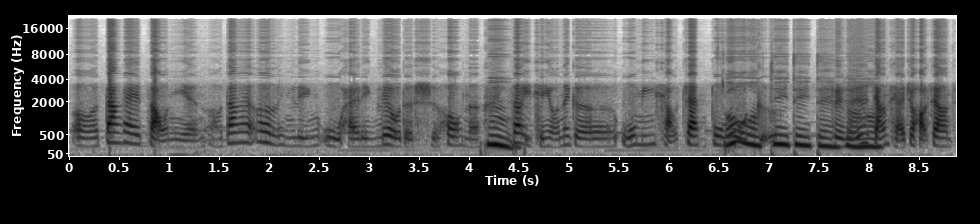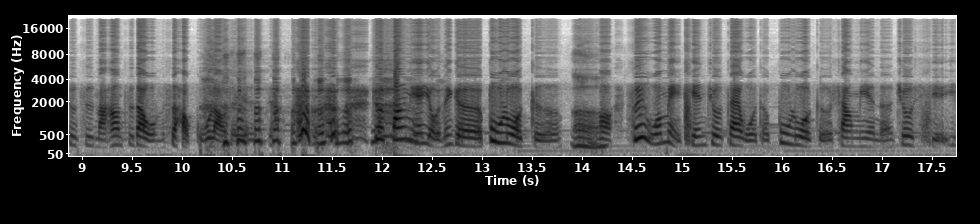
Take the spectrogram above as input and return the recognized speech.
呃，大概早年呃，大概二零零五还零六的时候呢，嗯，像以前有那个无名小站部落格，对对对，对对，讲起来就好像就是马上知道我们是好古老的人，就当年有那个部落格，嗯。啊，所以我每天就在我的部落。格上面呢，就写一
